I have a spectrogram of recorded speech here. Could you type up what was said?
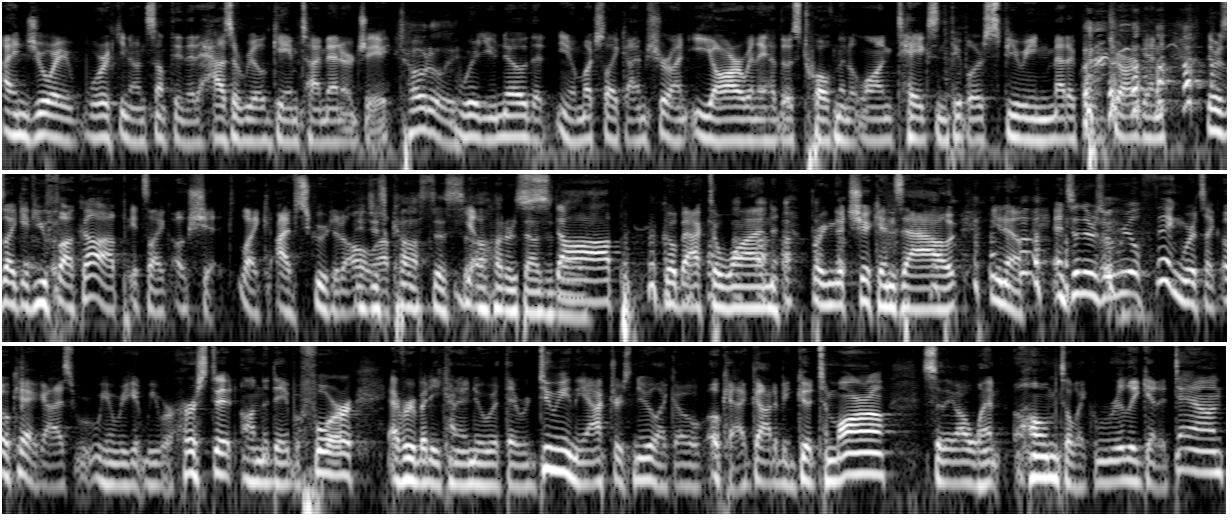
I enjoy working on something that has a real game time energy. Totally. Where you know that, you know, much like I'm sure on ER when they had those 12 minute long takes and people are spewing medical jargon, there's like, if you fuck up, it's like, oh shit, like I've screwed it all it just up. cost us Yeah, $100,000. Stop, go back to one, bring the chickens out, you know. And so there's a real thing where it's like, okay, guys, we, we, we rehearsed it on the day before. Everybody kind of knew what they were doing. The actors knew, like, oh, okay, I got to be good tomorrow. So they all went home to like really get it down.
